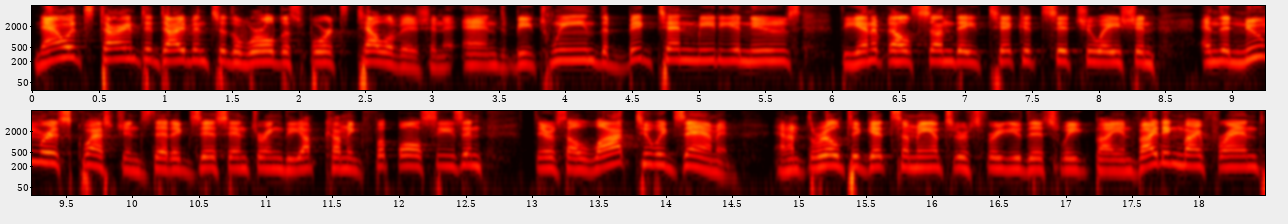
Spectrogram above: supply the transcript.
Now it's time to dive into the world of sports television. And between the Big Ten media news, the NFL Sunday ticket situation, and the numerous questions that exist entering the upcoming football season, there's a lot to examine. And I'm thrilled to get some answers for you this week by inviting my friend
